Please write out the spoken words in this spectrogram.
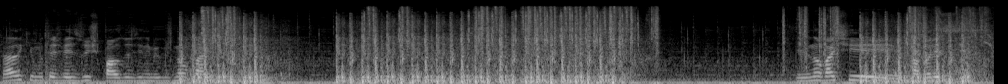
Claro que muitas vezes o spawn dos inimigos não vai ele não vai te favorecer.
